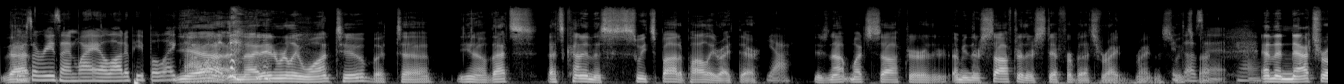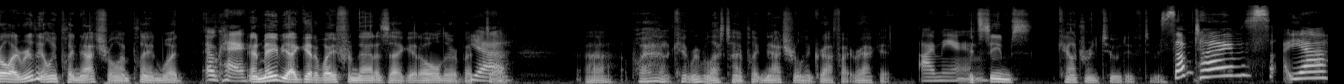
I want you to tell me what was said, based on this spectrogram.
That There's a reason why a lot of people like that yeah, and I didn't really want to, but uh, you know that's that's kind of in the sweet spot of poly right there. yeah. There's not much softer. I mean, they're softer, they're stiffer, but that's right, right in the sweet spot. it. Yeah. And then natural, I really only play natural. I'm playing wood, Okay. and maybe I get away from that as I get older. But yeah. uh, uh, boy, I can't remember last time I played natural in a graphite racket. I mean, It seems counterintuitive to me. sometimes, yeah.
